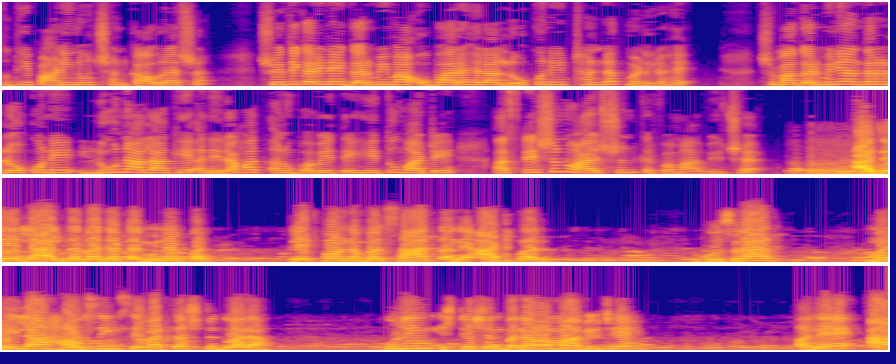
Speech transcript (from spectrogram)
સુધી પાણીનો છંટકાવ રહેશે. જેથી કરીને ગરમીમાં ઊભા રહેલા લોકોને ઠંડક મળી રહે. જેમાં ગરમીની અંદર લોકોને લૂ ના લાગે અને રાહત અનુભવે તે હેતુ માટે આ સ્ટેશનનું આયોજન કરવામાં આવ્યું છે. આજે લાલ દરવાજા ટર્મિનલ પર પ્લેટફોર્મ નંબર સાત અને આઠ પર ગુજરાત મહિલા હાઉસિંગ સેવા ટ્રસ્ટ દ્વારા કુલિંગ સ્ટેશન બનાવવામાં આવ્યું છે અને આ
